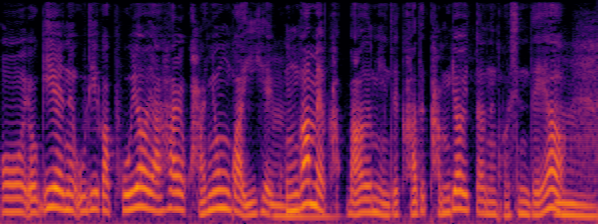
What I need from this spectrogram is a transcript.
어, 여기에는 우리가 보여야 할 관용과 이해, 음. 공감의 가, 마음이 이제 가득 담겨 있다는 것인데요. 음.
